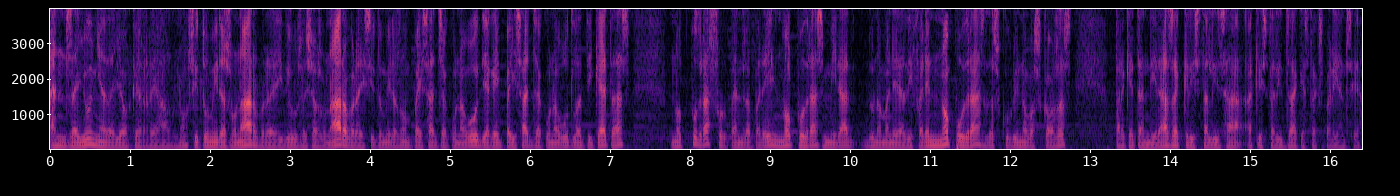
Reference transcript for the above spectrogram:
ens allunya d'allò que és real. No? Si tu mires un arbre i dius això és un arbre, i si tu mires un paisatge conegut i aquell paisatge conegut l'etiquetes, no et podràs sorprendre per ell, no el podràs mirar d'una manera diferent, no podràs descobrir noves coses perquè tendiràs a cristal·litzar, a cristal·litzar aquesta experiència.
